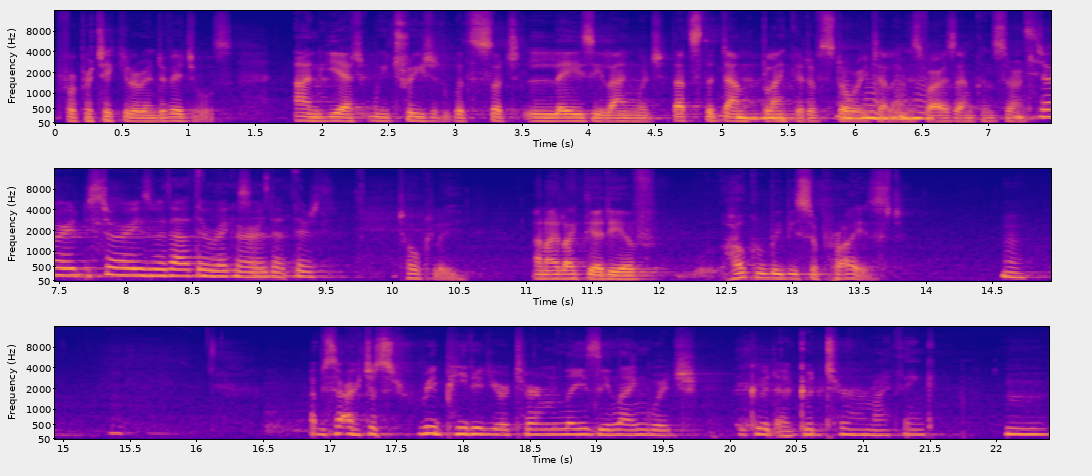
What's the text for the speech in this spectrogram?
for particular individuals. And yet we treat it with such lazy language. That's the damp mm-hmm. blanket of storytelling, mm-hmm, as far as I'm concerned. Story, stories without the rigor that there's. Totally. And I like the idea of how can we be surprised? Mm. I'm sorry, I just repeated your term, lazy language. A good, a good term, I think. Mm.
